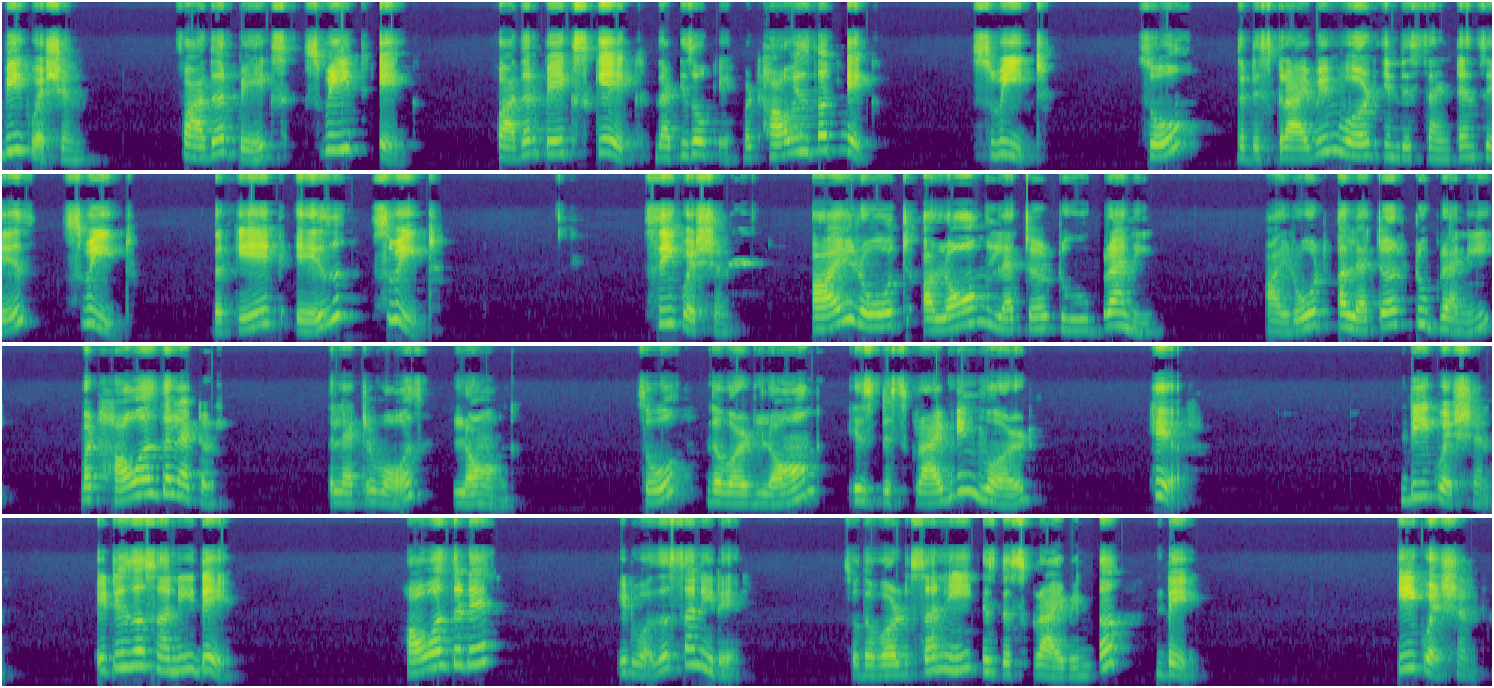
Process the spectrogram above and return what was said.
B question. Father bakes sweet cake. Father bakes cake. That is okay. But how is the cake? Sweet. So, the describing word in this sentence is sweet. The cake is sweet. C question. I wrote a long letter to Granny. I wrote a letter to Granny. But how was the letter? The letter was long. So the word long is describing word here. D question. It is a sunny day. How was the day? It was a sunny day. So the word sunny is describing the day. E question.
